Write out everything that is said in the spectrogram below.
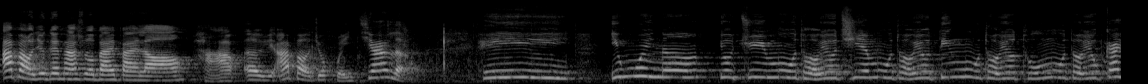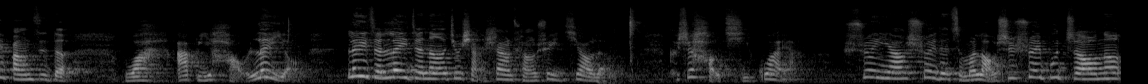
阿宝就跟他说拜拜喽。好，鳄鱼阿宝就回家了。嘿，因为呢，又锯木头，又切木头，又钉木头，又涂木头，又盖房子的，哇，阿比好累哦。累着累着呢，就想上床睡觉了。可是好奇怪啊，睡呀睡的，怎么老是睡不着呢？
